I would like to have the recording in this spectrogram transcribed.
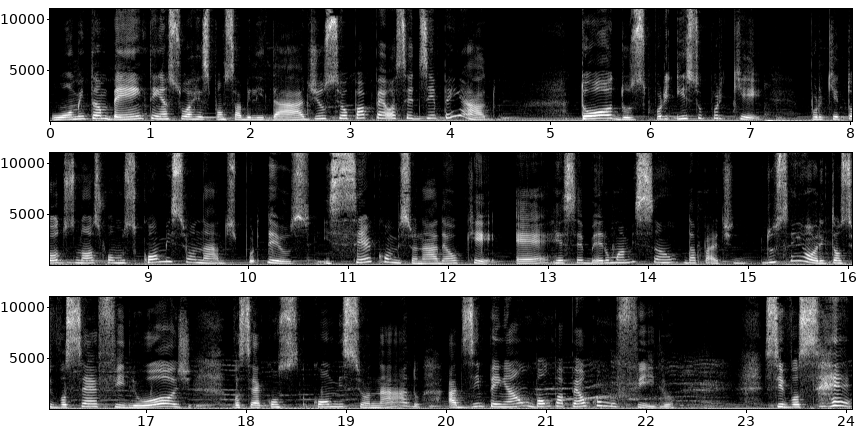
O homem também tem a sua responsabilidade e o seu papel a ser desempenhado. Todos, por isso por quê? Porque todos nós fomos comissionados por Deus. E ser comissionado é o quê? É receber uma missão da parte do Senhor. Então, se você é filho hoje, você é comissionado a desempenhar um bom papel como filho. Se você.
